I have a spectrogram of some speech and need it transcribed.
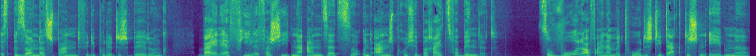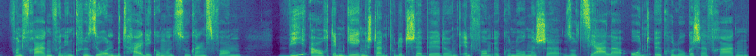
ist besonders spannend für die politische Bildung, weil er viele verschiedene Ansätze und Ansprüche bereits verbindet. Sowohl auf einer methodisch-didaktischen Ebene von Fragen von Inklusion, Beteiligung und Zugangsformen, wie auch dem Gegenstand politischer Bildung in Form ökonomischer, sozialer und ökologischer Fragen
